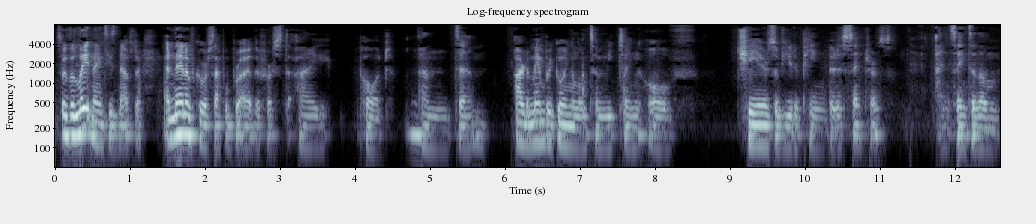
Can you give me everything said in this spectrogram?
So the late 90s Napster. And then, of course, Apple brought out their first iPod. And um, I remember going along to a meeting of chairs of European Buddhist centres and saying to them,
